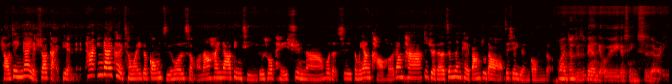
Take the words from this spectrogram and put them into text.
条件应该也需要改变诶，他应该可以成为一个公职或者什么，然后他应该要定期，比如说培训啊，或者是怎么样考核，让他是觉得真正可以帮助到这些员工的，不然就只是变成流于一个形式而已。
